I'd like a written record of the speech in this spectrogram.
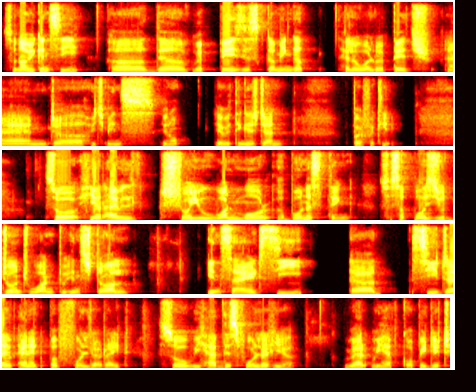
So now you can see uh, the web page is coming up, hello world web page, and uh, which means you know everything is done perfectly. So here I will show you one more bonus thing. So suppose you don't want to install inside C uh, C drive and inetpub folder, right? So we have this folder here where we have copied it.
